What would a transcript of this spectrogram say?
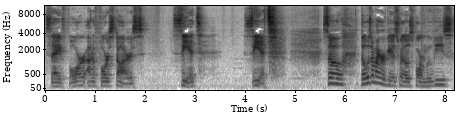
say four out of four stars. See it. See it. So, those are my reviews for those four movies.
